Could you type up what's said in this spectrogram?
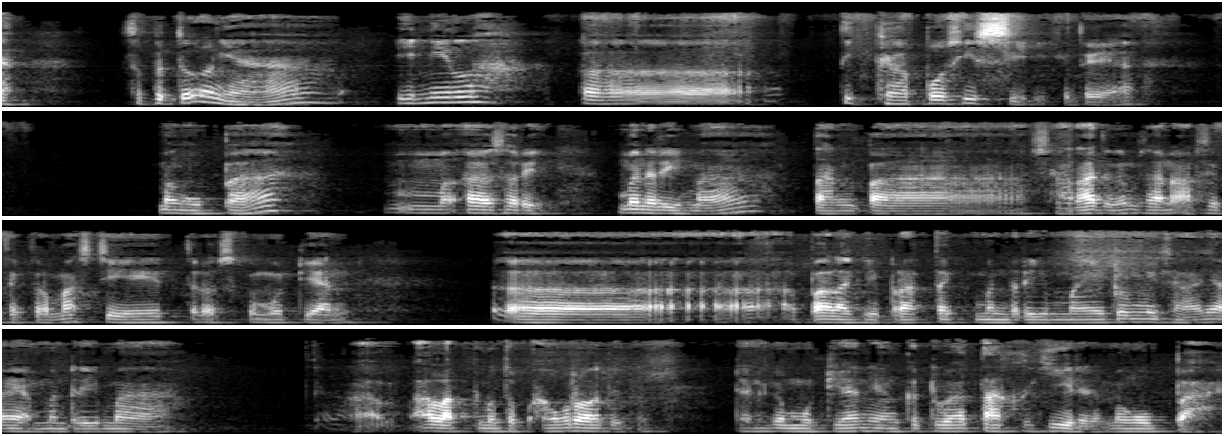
Nah, sebetulnya inilah eh, tiga posisi gitu ya. Mengubah, uh, sorry, menerima, tanpa syarat itu misalnya arsitektur masjid terus kemudian eh, apalagi praktek menerima itu misalnya yang menerima eh, alat penutup aurat itu dan kemudian yang kedua takdir mengubah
